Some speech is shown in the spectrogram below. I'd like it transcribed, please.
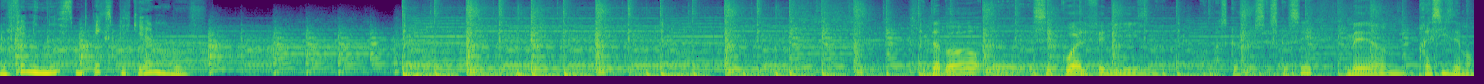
Le féminisme expliqué à mon beauf. D'abord, euh, c'est quoi le féminisme? Parce que je sais ce que c'est, mais euh, précisément.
